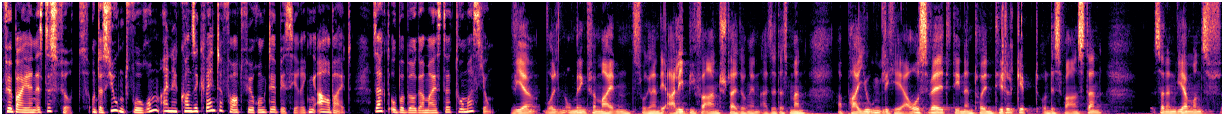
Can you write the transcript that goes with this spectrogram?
Für Bayern ist es Fürth und das Jugendforum eine konsequente Fortführung der bisherigen Arbeit, sagt Oberbürgermeister Thomas Jung. Wir wollten unbedingt vermeiden sogenannte Alibi-Veranstaltungen, also dass man ein paar Jugendliche auswählt, denen einen tollen Titel gibt und das war's dann, sondern wir haben uns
